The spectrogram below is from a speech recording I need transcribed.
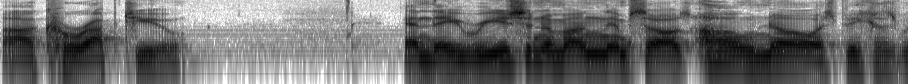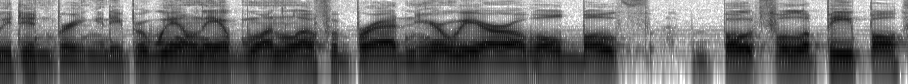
uh, corrupt you. And they reason among themselves, oh no, it's because we didn't bring any bread. We only have one loaf of bread, and here we are, a whole boat, boat full of people,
